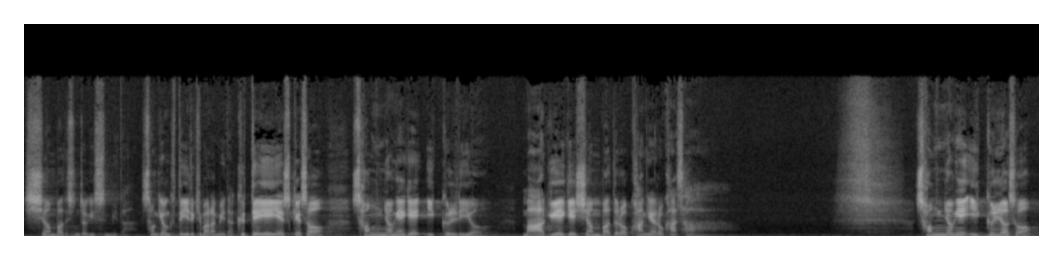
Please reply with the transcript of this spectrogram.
시험 받으신 적이 있습니다. 성경 그때 이렇게 말합니다. 그때에 예수께서 성령에게 이끌리어 마귀에게 시험 받으러 광야로 가사 성령에 이끌려서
